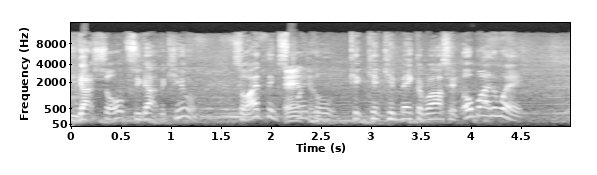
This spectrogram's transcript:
you got Schultz, you got McKeon. So I think Sprinkle and, can, can, can, make the roster. Oh, by the way,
